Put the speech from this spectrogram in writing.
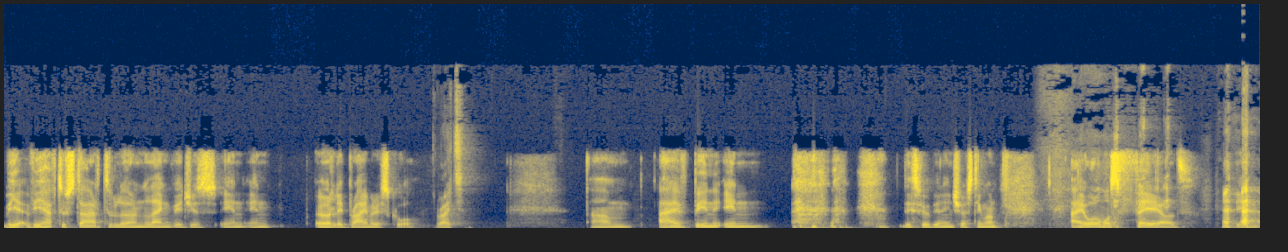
we we have to start to learn languages in in early primary school. Right. Um, I've been in. this will be an interesting one. I almost failed in,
